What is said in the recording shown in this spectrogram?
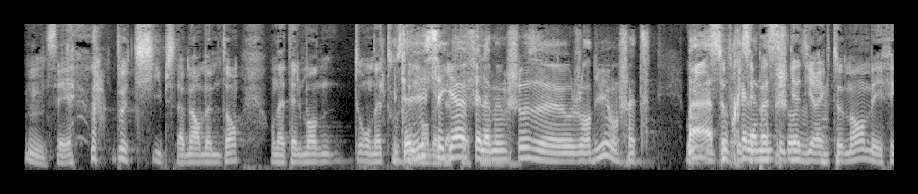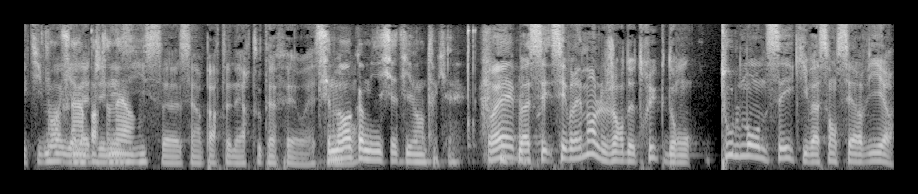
Hmm, c'est un peu cheap ça, mais en même temps, on a tellement, on a tous. T'as vu, Sega a fait la même chose euh, aujourd'hui en fait? Oui, bah, sauf que c'est pas Sega directement, mais effectivement, il y a la Genesis, euh, c'est un partenaire, tout à fait. Ouais, c'est marrant comme initiative en tout cas. Ouais, bah c'est vraiment le genre de truc dont tout le monde sait qu'il va s'en servir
